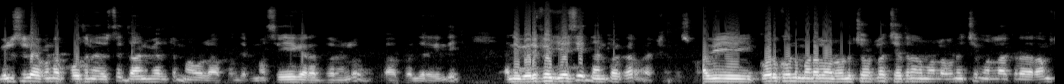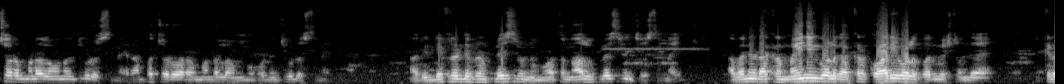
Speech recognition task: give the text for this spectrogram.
బిల్స్ లేకుండా పోతున్నాయి వస్తే దాని మీద మా వాళ్ళు ఆపడం జరిగింది మా సిఐ గారి ఆధ్వర్యంలో ఆపడం జరిగింది. అన్ని వెరిఫై చేసి దాని ప్రకారం యాక్షన్ తీసుకోవాలి. అవి కోరుకొండ మండలం రెండు చోట్ల చేతనాల మండలం నుంచి మళ్ళీ అక్కడ రామచోరం మండలం నుంచి కూడా వస్తున్నాయి. రంపచోడవరం మండలం నుంచి కూడా వస్తున్నాయి. అది డిఫరెంట్ డిఫరెంట్ ప్లేసులు ఉన్నాయి. మొత్తం నాలుగు ప్లేసుల నుంచి వస్తున్నాయి. అవన్నీ కూడా అక్కడ మైనింగ్ వాళ్ళకి అక్కడ క్వారీ వాళ్ళకి పర్మిషన్ ఉందా? ఇక్కడ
